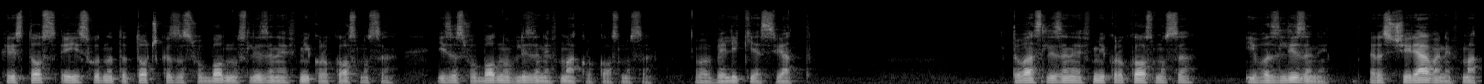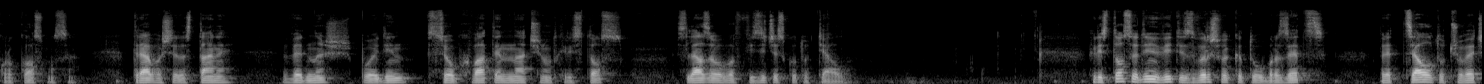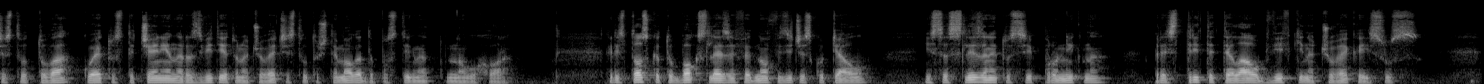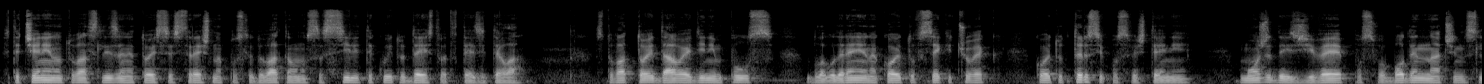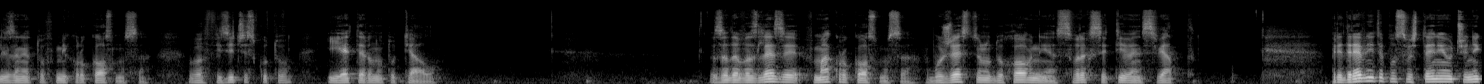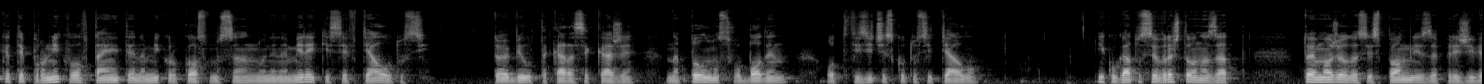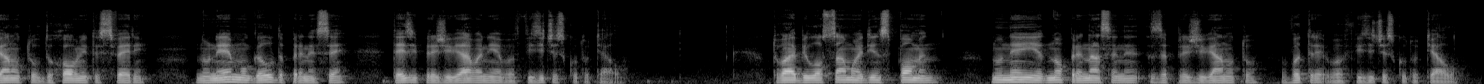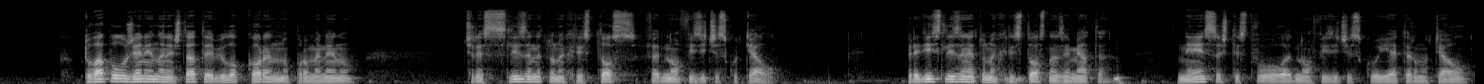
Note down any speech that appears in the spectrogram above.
Христос е изходната точка за свободно слизане в микрокосмоса – и за свободно влизане в макрокосмоса, в великия свят. Това слизане в микрокосмоса и възлизане, разширяване в макрокосмоса трябваше да стане веднъж по един всеобхватен начин от Христос, слязал в физическото тяло. Христос един вид извършва като образец пред цялото човечество това, което с течение на развитието на човечеството ще могат да постигнат много хора. Христос като Бог слезе в едно физическо тяло и със слизането си проникна през трите тела обвивки на човека Исус. В течение на това слизане той се срещна последователно с силите, които действат в тези тела. С това той дава един импулс, благодарение на който всеки човек, който търси посвещение, може да изживее по свободен начин слизането в микрокосмоса, в физическото и етерното тяло. За да възлезе в макрокосмоса, в божествено-духовния свръхсетивен свят, При древните посвещения ученикът е прониквал в тайните на микрокосмоса, но не намирайки се в тялото си. Той е бил, така да се каже, напълно свободен от физическото си тяло и когато се връщал назад, той можел да се спомни за преживяното в духовните сфери, но не е могъл да пренесе тези преживявания в физическото тяло. Това е било само един спомен, но не и едно пренасене за преживяното вътре в физическото тяло. Това положение на нещата е било коренно променено чрез слизането на Христос в едно физическо тяло. Преди слизането на Христос на земята не е съществувало едно физическо и етерно тяло,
